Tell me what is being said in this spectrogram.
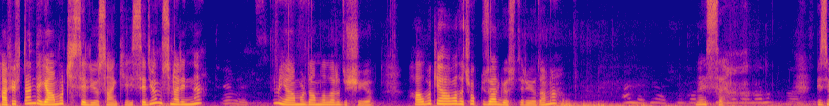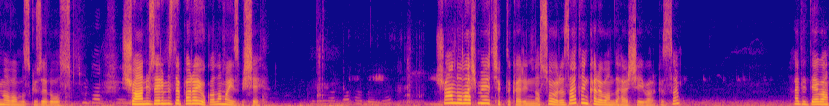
Hafiften de yağmur çiseliyor sanki. Hissediyor musun Arinne? Evet. Değil mi? Yağmur damlaları düşüyor. Halbuki hava da çok güzel gösteriyordu ama neyse. Bizim havamız güzel olsun. Şey Şu an üzerimizde para yok. Alamayız bir şey. Şu an dolaşmaya çıktık Arin'la. Sonra zaten karavanda her şey var kızım. Hadi devam.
